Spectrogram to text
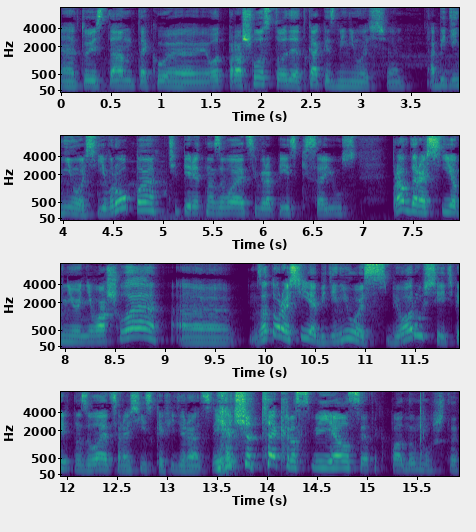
Э, то есть там такое, вот прошло сто лет, как изменилось все? Объединилась Европа, теперь это называется Европейский Союз. Правда, Россия в нее не вошла, а, зато Россия объединилась с Белоруссией, и теперь это называется Российская Федерация. Я что-то так рассмеялся, я так подумал, что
